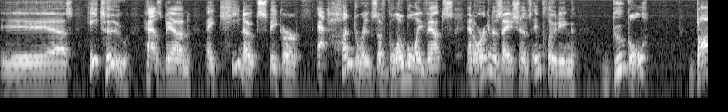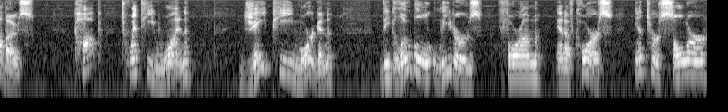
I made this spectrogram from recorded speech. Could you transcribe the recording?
Yes, he too has been a keynote speaker at hundreds of global events and organizations, including Google, Davos, COP21, JP Morgan, the Global Leaders Forum, and of course, Intersolar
